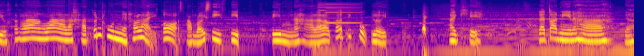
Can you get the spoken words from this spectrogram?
อยู่ข้างล่างว่าราคาต้นทุนเนี่ยเท่าไหร่ก็ 340ซิมนะคะ แล้วเราก็ติ๊กถูกไปเลย โอเค และตอนนี้นะคะ เดี๋ยว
